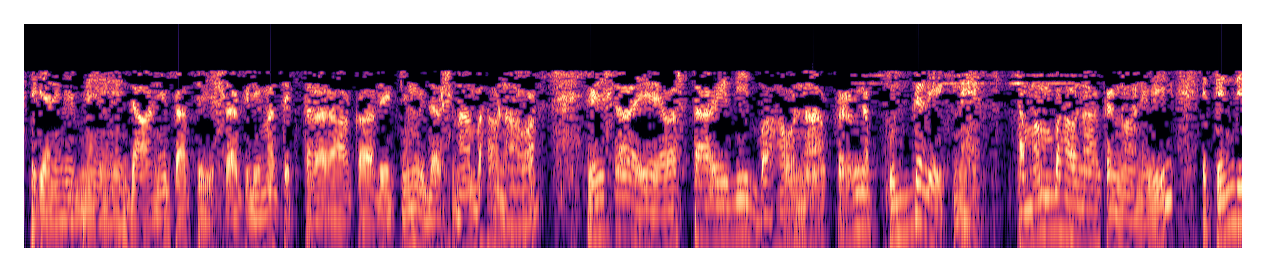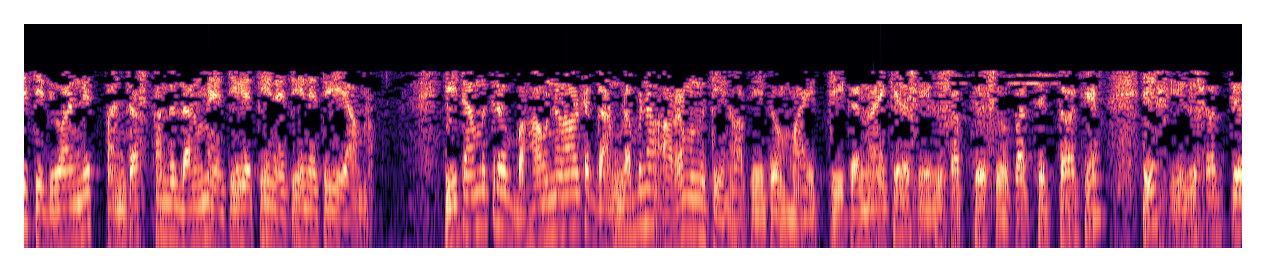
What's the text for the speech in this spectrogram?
ඒ කියන්නේ මේ දානීය ප්‍රත්‍යක්ෂා කිරීමත් එක්තරා ආකාරයකින් විදර්ශනා භාවනාවක්. ඒ නිසා මේ අවස්ථාවේදී භාවනා කරන පුද්ගලයෙක් නෑ. තමන් භාවනා කරනවා නෙවෙයි. එතෙන්දී සිදුවන්නේ පංචස්කන්ධ ධර්ම ඇති ඇති නැති නැති යාමක්. ඊට අමතරව භාවනාවට ගන්න ලබන අරමුණු තියෙනවා. අපි හිතුව මෛත්‍රී කරනයි කියලා සියලු සත්වය සෝපත් වෙත්වා කිය. ඒ සියලු සත්වය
